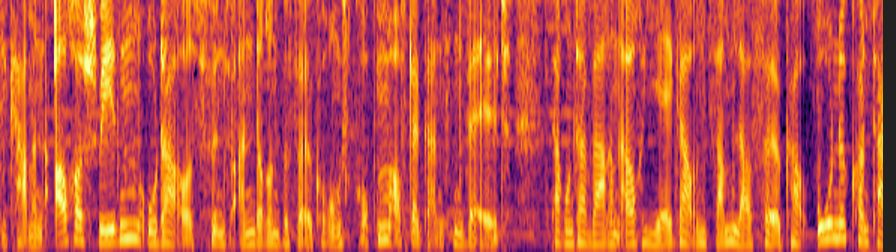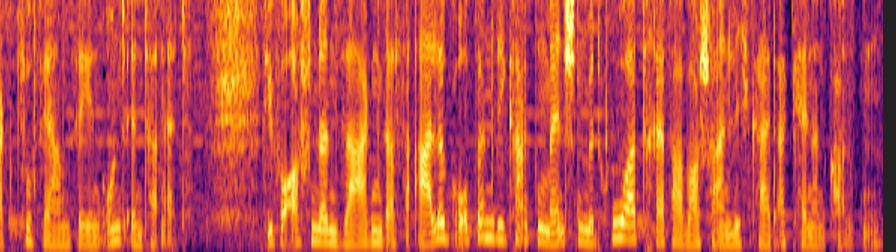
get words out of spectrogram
Die kamen auch aus Schweden oder aus fünf anderen Bevölkerungsgruppen auf der ganzen Welt. Darunter waren auch Jäger- und Sammlervölker ohne Kontakt zu Fernsehen und Internet. Die Forschenden sagen, dass alle Gruppen die kranken Menschen mit hoher Trefferwahrscheinlichkeit erkennen konnten.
